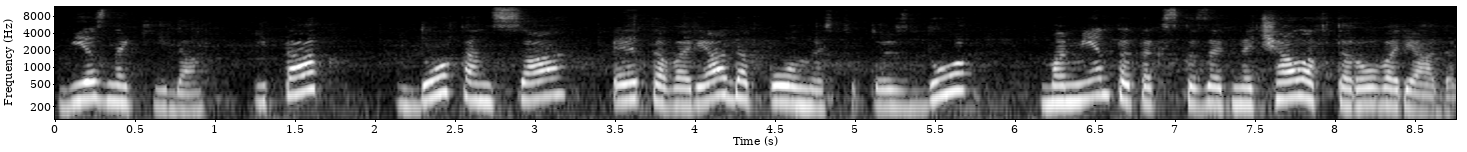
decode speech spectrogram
без накида. И так до конца этого ряда полностью, то есть до момента, так сказать, начала второго ряда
